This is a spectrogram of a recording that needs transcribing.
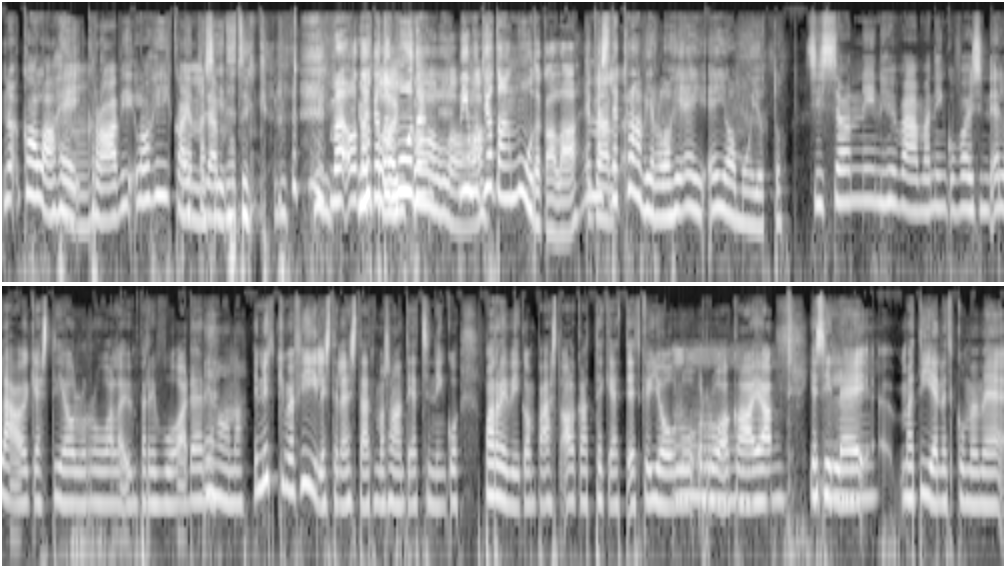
No kala, hei, Mm. mm. kraavi, lohi, kaikki en mä siitä tykkää. mä otan kato Jotain muuta, kalaa. niin, mutta jotain muuta kalaa. En mä Jotain- sitä kraavialohi, ei, ei oo mun juttu. Siis se on niin hyvää, mä niinku voisin elää oikeasti jouluruoalla ympäri vuoden. Ihana. Ja nytkin mä fiilistelen sitä, että mä saan tietysti niinku pari viikon päästä alkaa tekemään tietkö, jouluruokaa. Ja, Mm. ja silleen, Mm. mä tiedän, että kun mä menen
